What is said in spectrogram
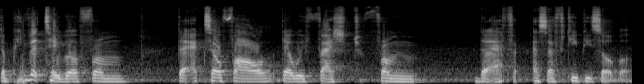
the pivot table from the Excel file that we fetched from the F SFTP server.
